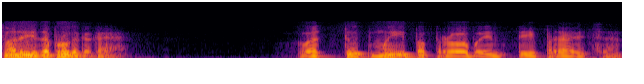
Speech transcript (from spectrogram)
Смотри, запруда какая!» «Вот тут мы и попробуем переправиться».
